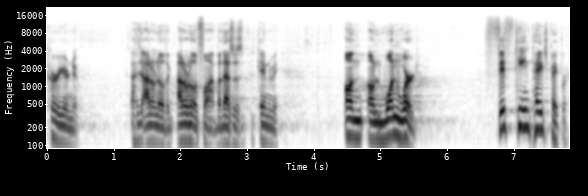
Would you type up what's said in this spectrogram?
Courier New. I, I, don't know the, I don't know the font, but that's just came to me. On, on one word. 15 page paper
